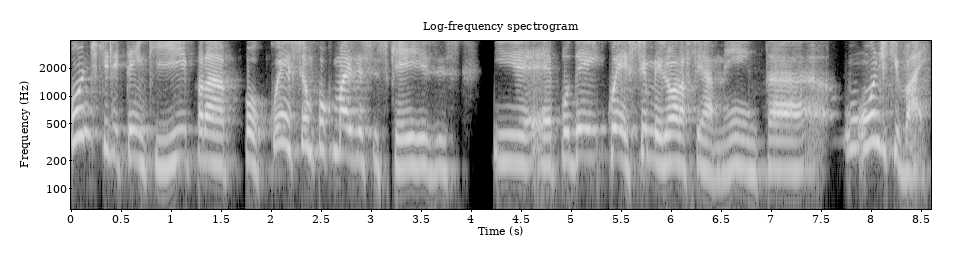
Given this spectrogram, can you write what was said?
onde que ele tem que ir para conhecer um pouco mais desses cases e é, poder conhecer melhor a ferramenta? Onde que vai?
